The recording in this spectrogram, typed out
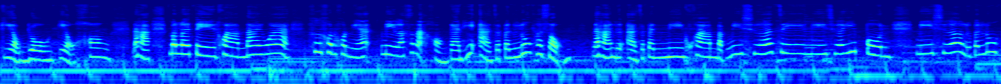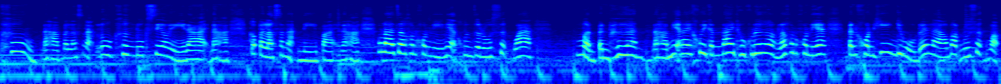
เกี่ยวโยงเกี่ยวข้องนะคะ มันเลยตีความได้ว่าคือคนคนนี้มีลักษณะของการที่อาจจะเป็นลูกผสมนะคะหรืออาจจะเป็นมีความแบบมีเชื้อจีนมีเชื้อญี่ปุ่น มีเชื้อหรือเป็นลูกครึ่งนะคะเป็นลักษณะลูกครึ่งลูกเซี่ยวอย่างนี้ได้นะคะ ก็เป็นลักษณะนี้ไปนะคะ เวลาเจอคนคนนี้เนี่ยคุณจะรู้สึกว่าเหมือนเป็นเพื่อนนะคะ มีอะไรคุยกันได้ทุกเรื่อง แล้วคนคนนี้เป็นคนที่อยู่ด้วยแล้วแบบรู้สึกแบบ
